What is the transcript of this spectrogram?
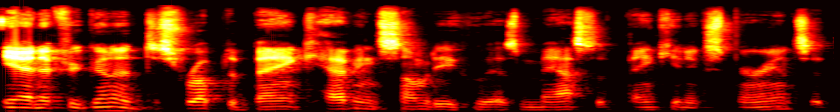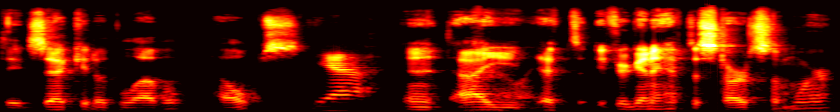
Yeah, and if you're going to disrupt a bank, having somebody who has massive banking experience at the executive level helps. Yeah, And I, if, you're going to have to start somewhere,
